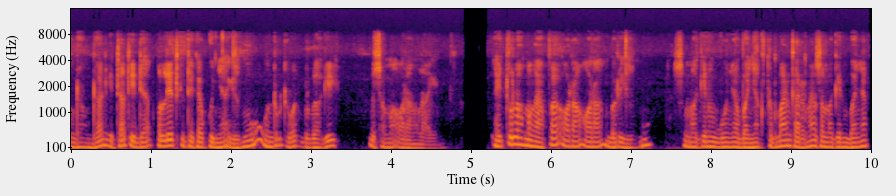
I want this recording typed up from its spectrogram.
mudah-mudahan kita tidak pelit ketika punya ilmu untuk dapat berbagi bersama orang lain. Nah, itulah mengapa orang-orang berilmu semakin punya banyak teman karena semakin banyak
